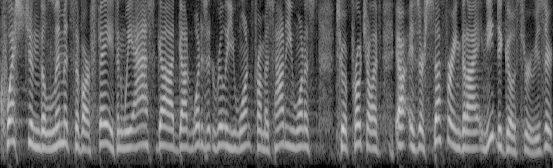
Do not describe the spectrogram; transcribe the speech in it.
question the limits of our faith and we ask God, God, what is it really you want from us? How do you want us to approach our life? Uh, is there suffering that I need to go through? Is there,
